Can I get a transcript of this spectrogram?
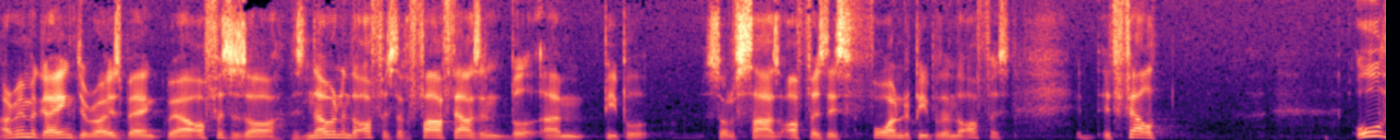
I remember going to Rosebank where our offices are. There's no one in the office. Like 5,000 um, people sort of size office. There's 400 people in the office. It, it, felt all,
